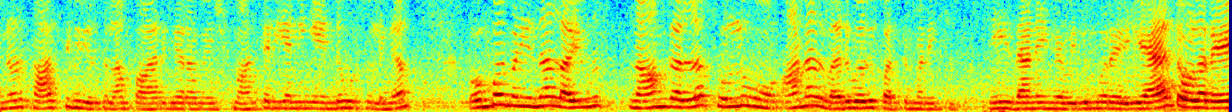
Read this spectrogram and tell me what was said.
என்னோட சாசி வீடியோஸ் எல்லாம் பாருங்க ரமேஷ்மா. சரியா? நீங்கள் எந்த ஊர் சொல்லுங்க? ஒன்பது மணி தான் லைவ்னு நாங்கள்லாம் சொல்லுவோம். ஆனால் வருவது பத்து மணிக்கு. இதுதானே எங்கள் விடுமுறை ஏன் தோழரே?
